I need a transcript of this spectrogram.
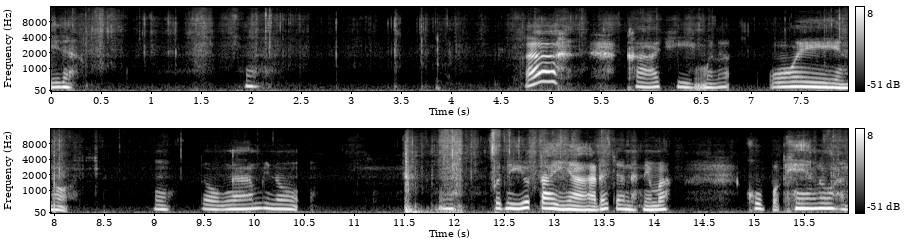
ย์เนี่ยอะ ขาฉีกมาแล้วโอ้ยเนาะอืมดอกงามพี่น้องเป็นยุใต้หญ้าได้จ้ะนะเห็นปะคูปักแห้งแล้วมัน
